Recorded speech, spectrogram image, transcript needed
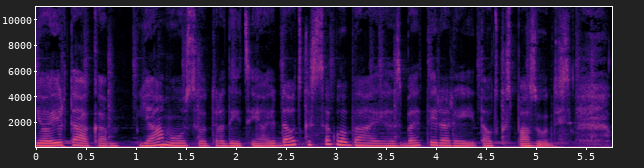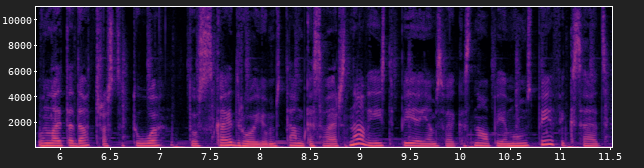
Jo ir tā, ka jā, mūsu tradīcijā ir daudz kas saglabājies, bet ir arī daudz kas pazudis. Un, lai tad atrastu to, tos skaidrojumus tam, kas vairs nav īsti pieejams vai kas nav pie mums piefiksēts,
